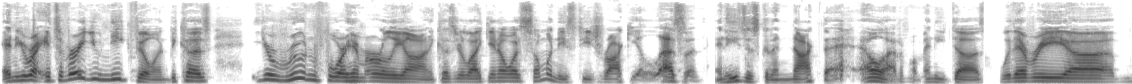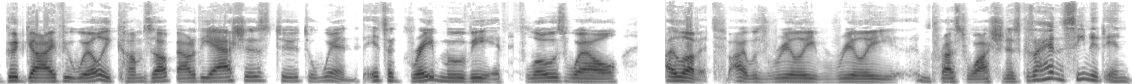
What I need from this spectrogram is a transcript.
And you're right, it's a very unique villain because you're rooting for him early on because you're like, you know what, someone needs to teach Rocky a lesson, and he's just going to knock the hell out of him, and he does. With every uh, good guy, if you will, he comes up out of the ashes to to win. It's a great movie. It flows well. I love it. I was really, really impressed watching this because I hadn't seen it in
